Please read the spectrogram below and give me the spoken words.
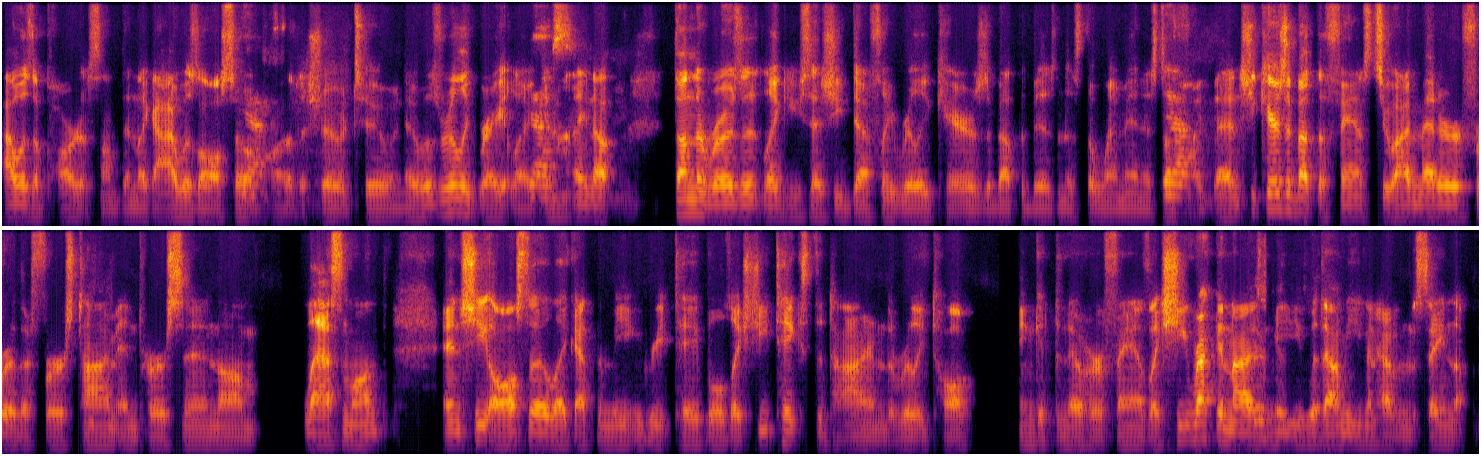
i was a part of something like i was also Yes. a part of the show too and it was really great like Yes. and you know Thunder Rosa, like you said, she definitely really cares about the business, the women, and stuff Yeah. like that. And she cares about the fans too. I met her for the first time in person um, last month, and she also like at the meet and greet tables, like she takes the time to really talk and get to know her fans. Like she recognized me without me even having to say nothing.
